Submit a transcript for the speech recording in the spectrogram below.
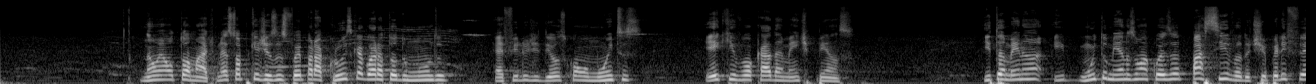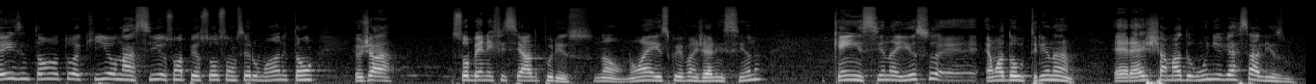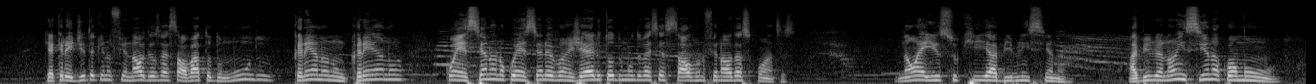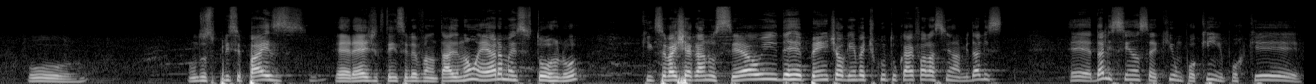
Não é automático. Não é só porque Jesus foi para a cruz que agora todo mundo é filho de Deus, como muitos equivocadamente pensam. E também não, e muito menos uma coisa passiva, do tipo, ele fez, então eu estou aqui, eu nasci, eu sou uma pessoa, eu sou um ser humano, então eu já sou beneficiado por isso. Não, não é isso que o Evangelho ensina. Quem ensina isso é, é uma doutrina herege chamada universalismo, que acredita que no final Deus vai salvar todo mundo, crendo ou não crendo, conhecendo ou não conhecendo o Evangelho, todo mundo vai ser salvo no final das contas. Não é isso que a Bíblia ensina. A Bíblia não ensina como um, o, um dos principais hereges que tem se levantado, não era, mas se tornou, que você vai chegar no céu e de repente alguém vai te cutucar e falar assim, ah, me dá, é, dá licença aqui um pouquinho, porque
